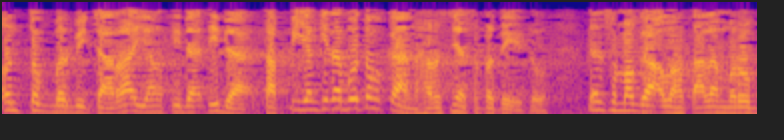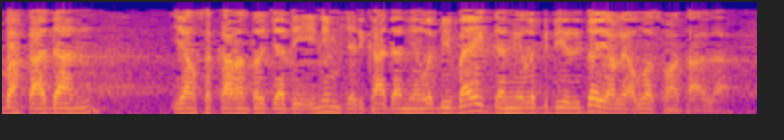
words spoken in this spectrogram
untuk berbicara yang tidak-tidak, tapi yang kita butuhkan harusnya seperti itu. Dan semoga Allah taala merubah keadaan yang sekarang terjadi ini menjadi keadaan yang lebih baik dan yang lebih diridhai oleh Allah SWT. Wa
